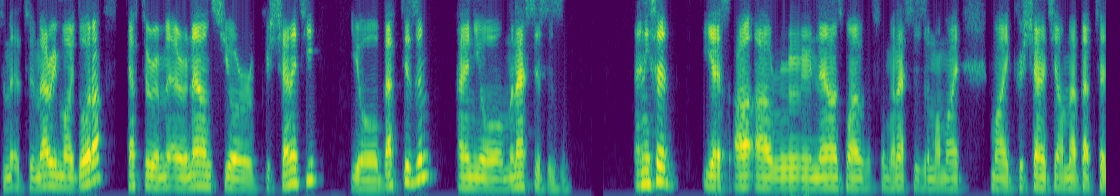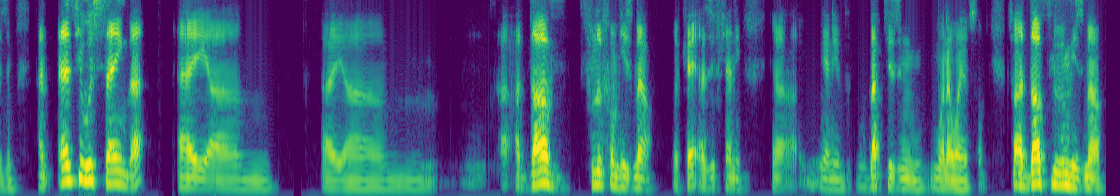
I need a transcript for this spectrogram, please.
to, to marry my daughter, you have to renounce your Christianity, your baptism, and your monasticism. And he said, yes, I'll, I'll renounce my monasticism my, my Christianity or my baptism. And as he was saying that, a, um, a, um, a dove flew from his mouth, okay, as if yani, uh, yani, baptism went away or something. So a dove flew from his mouth.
